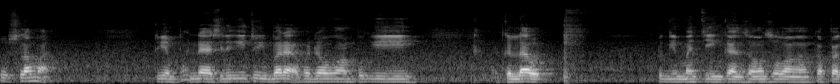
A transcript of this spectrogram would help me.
Tu selamat. Tu yang pandai sendiri tu ibarat pada orang pergi ke laut. Pergi mancingkan seorang-seorang kapal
